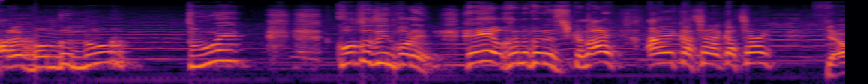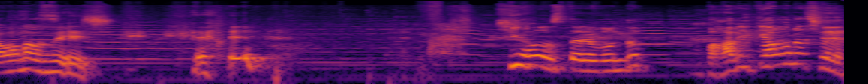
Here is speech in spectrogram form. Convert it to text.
আরে বন্ধু নূর তুই? কতদিন পরে? হে ওখানে দাঁড়িয়েছিস কেন আয় আয় কাছে আয় কাছে আয়। কেমন আছিস? কি অবস্থা রে বন্ধু? ভাবি কেমন আছেন?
